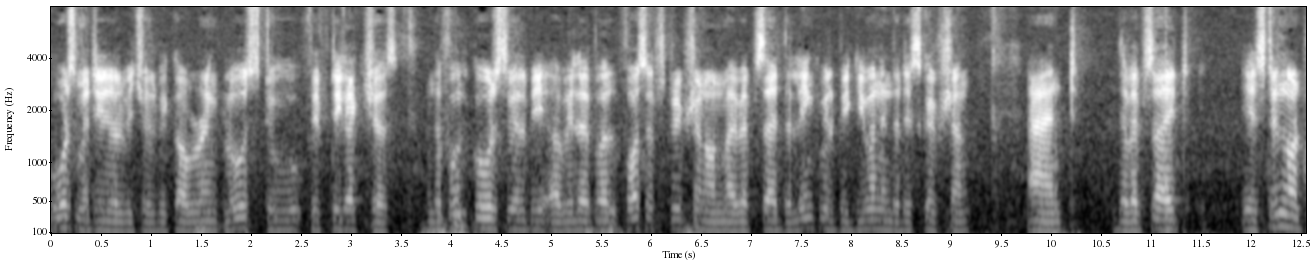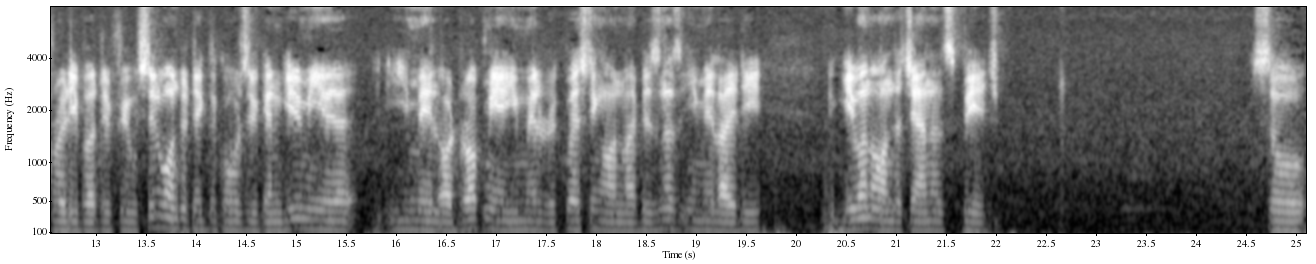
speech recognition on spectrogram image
course material which will be covering close to 50 lectures. And the full course will be available for subscription on my website. The link will be given in the description. And the website is still not ready but if you still want to take the course you can give me a email or drop me an email requesting on my business email id given on the channels page so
